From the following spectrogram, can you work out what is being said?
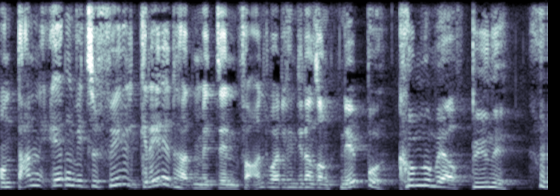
und dann irgendwie zu viel geredet hat mit den Verantwortlichen, die dann sagen, Nepo, komm nur mal auf Bühne.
